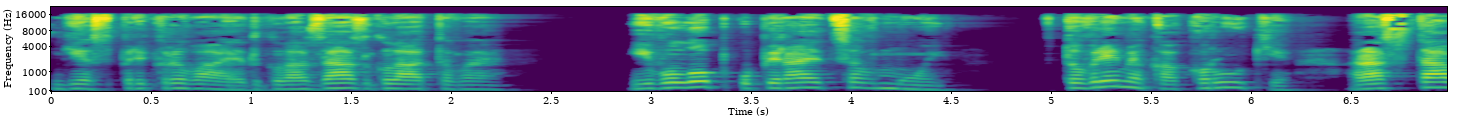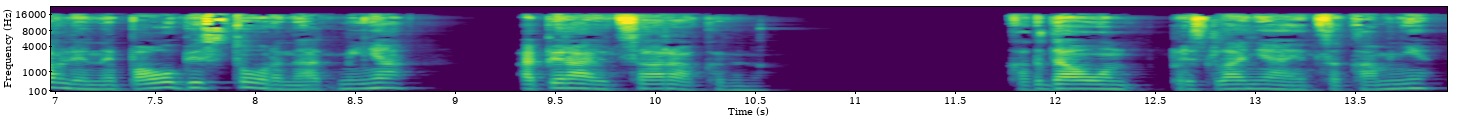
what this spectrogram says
Гес прикрывает глаза, сглатывая. Его лоб упирается в мой, в то время как руки, расставлены по обе стороны от меня, опираются о раковину. Когда он прислоняется ко мне,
